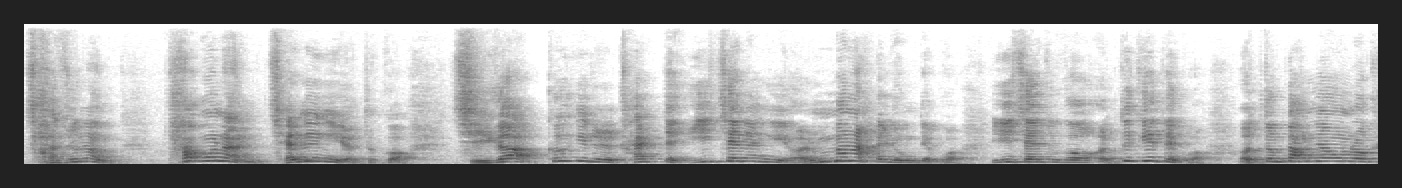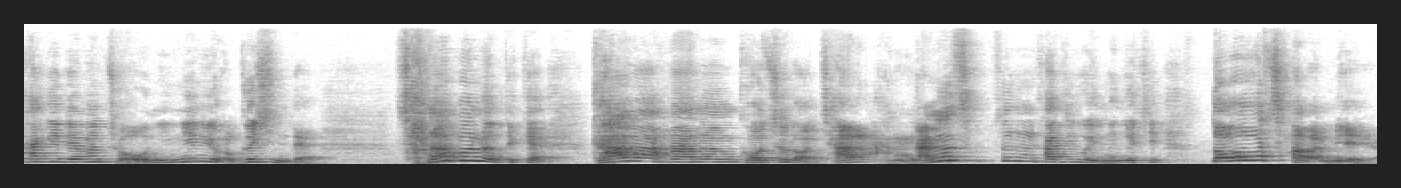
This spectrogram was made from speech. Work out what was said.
사주는 타고난 재능이 어떻고 지가 거기를 갈 때 이 재능이 얼마나 활용되고 이 제주가 어떻게 되고 어떤 방향으로 가게 되면 좋은 인연이 올 것인데 사람은 어떻게 가라 하는 곳으로 잘 안 가는 습성을 가지고 있는 것이 또 사람이에요.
